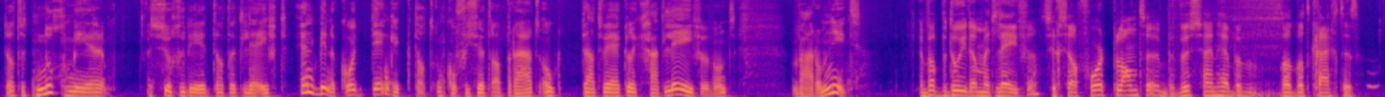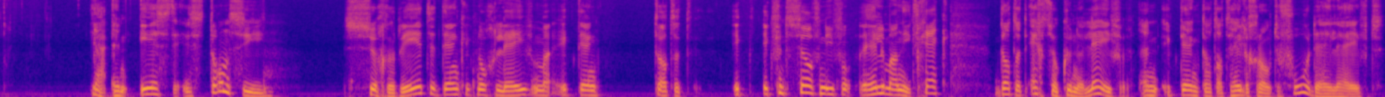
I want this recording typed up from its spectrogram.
dat het nog meer suggereert dat het leeft. En binnenkort denk ik dat een koffiezetapparaat ook daadwerkelijk gaat leven. Want waarom niet? En wat bedoel je dan met leven? Zichzelf voortplanten, bewustzijn hebben? Wat, wat krijgt het? Ja, in eerste instantie suggereert het denk ik nog leven. Maar ik denk dat het... Ik, ik vind het zelf in ieder geval helemaal niet gek dat het echt zou kunnen leven. En ik denk dat dat hele grote voordelen heeft.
